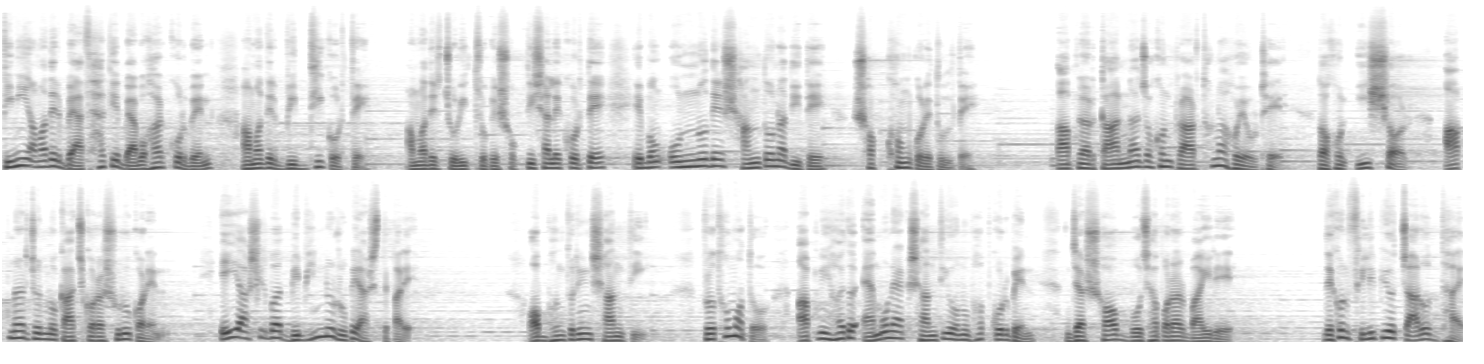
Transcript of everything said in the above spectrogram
তিনি আমাদের ব্যথাকে ব্যবহার করবেন আমাদের বৃদ্ধি করতে, আমাদের চরিত্রকে শক্তিশালী করতে এবং অন্যদের সান্ত্বনা দিতে সক্ষম করে তুলতে। আপনার কান্না যখন প্রার্থনা হয়ে ওঠে, তখন ঈশ্বর আপনার জন্য কাজ করা শুরু করেন। এই আশীর্বাদ বিভিন্ন রূপে আসতে পারে। অভ্যন্তরীণ শান্তি প্রথমত, আপনি হয়তো এমন এক শান্তি অনুভব করবেন যা সব বোঝাপড়ার বাইরে। দেখুন ফিলিপিও চার অধ্যায়,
